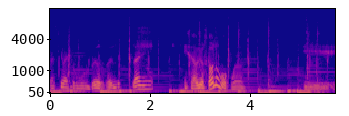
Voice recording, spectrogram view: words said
encima hizo como un ruido terrible extraño y se abrió solo, pues weón. Y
